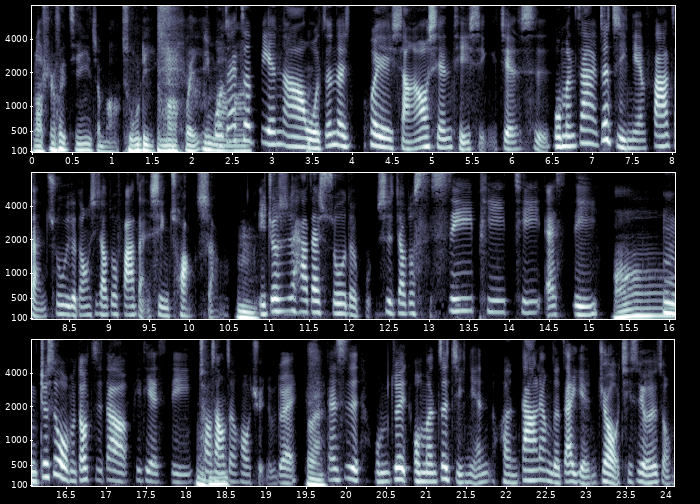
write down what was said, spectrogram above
老师会建议怎么处理、怎么回应吗？我在这边呢、我真的会想要先提醒一件事：我们在这几年发展出一个东西，叫做发展性创伤，嗯也就是他在说的不是叫做 CPTSD，哦嗯，就是我们都知道 PTSD 创伤症候群，对不对？对但是我们最我们这几年很大量的在研究，其实有一种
